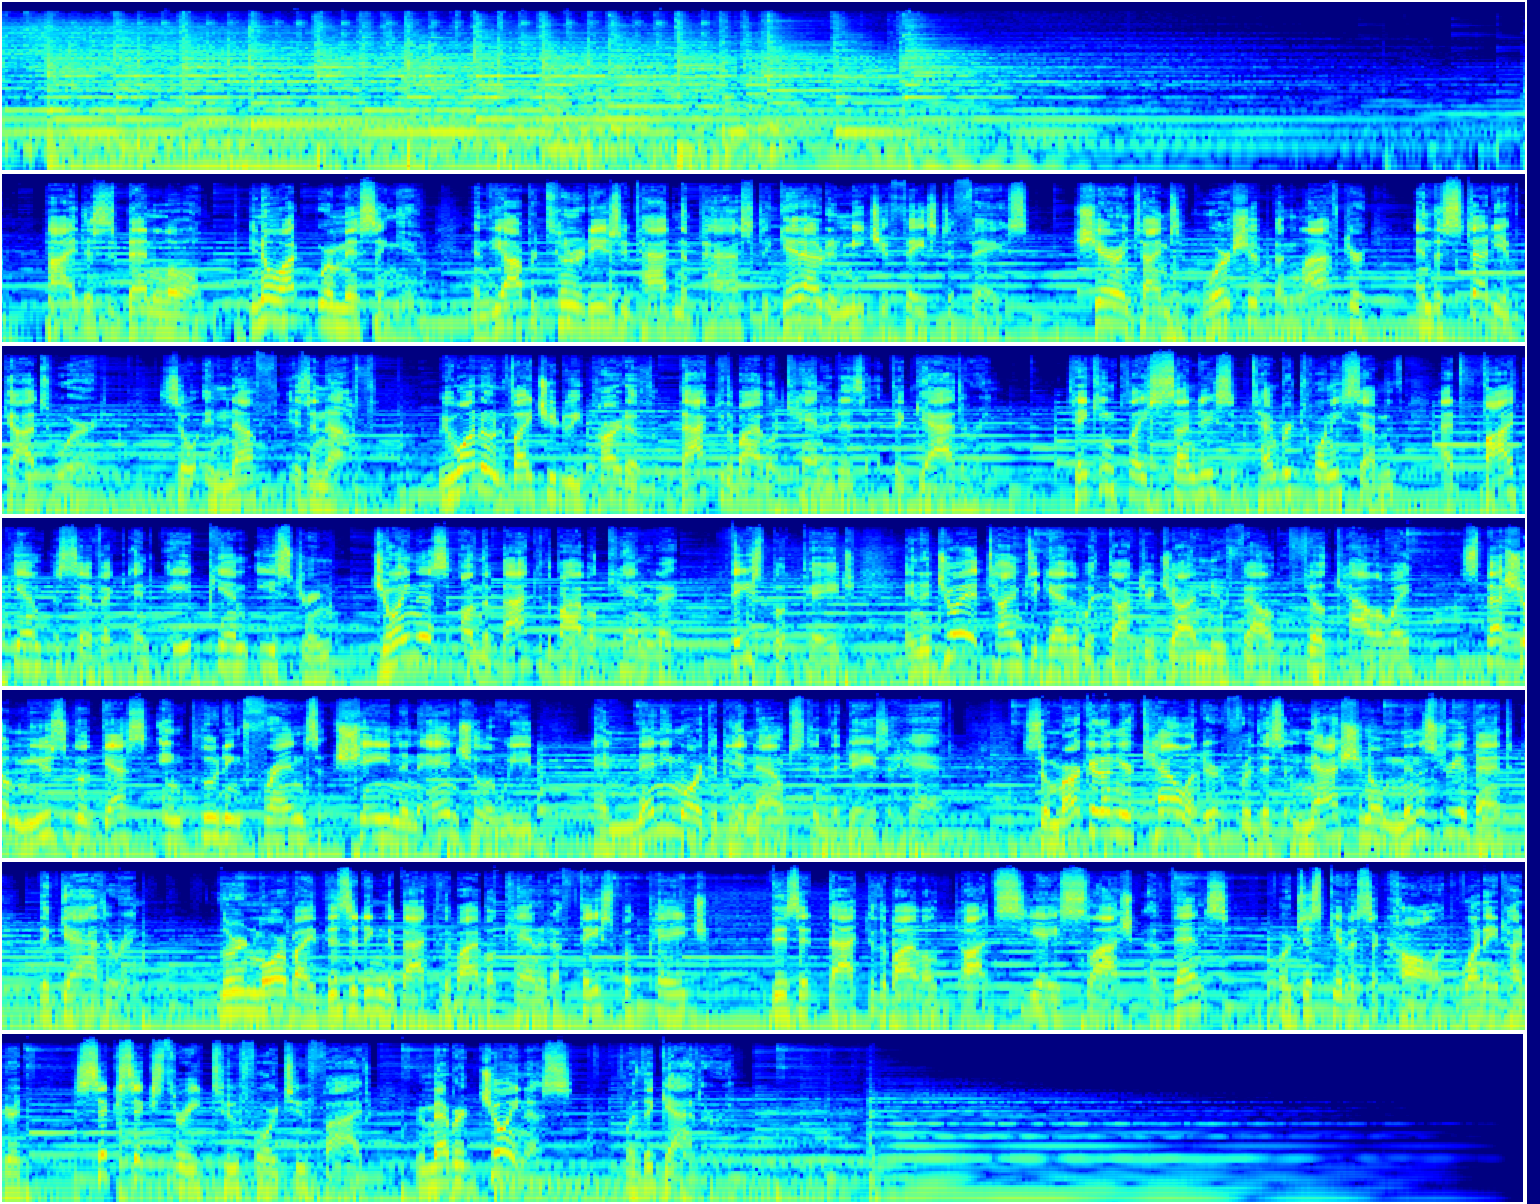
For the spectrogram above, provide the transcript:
Hi, this is Ben Lowell. You know what? We're missing you and the opportunities we've had in the past to get out and meet you face to face, share in times of worship and laughter and the study of God's Word. So enough is enough. We want to invite you to be part of Back to the Bible Canada's The Gathering, taking place Sunday, September 27th at 5 p.m. Pacific and 8 p.m. Eastern. Join us on the Back to the Bible Canada Facebook page and enjoy a time together with Dr. John Neufeld, Phil Callaway, special musical guests including friends Shane and Angela Weeb, and many more to be announced in the days ahead. So mark it on your calendar for this national ministry event, The Gathering. Learn more by visiting the Back to the Bible Canada Facebook page, visit backtothebible.ca slash events, or just give us a call at 1 800 663 2425. Remember, join us for The Gathering.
